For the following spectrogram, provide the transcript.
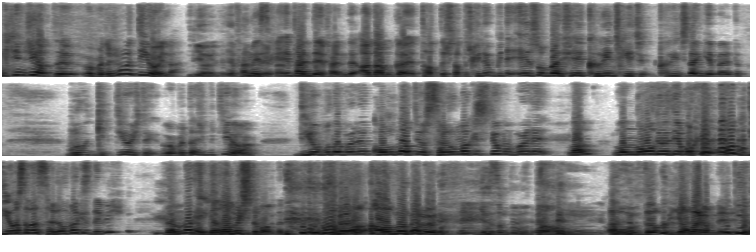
ikinci yaptığı röportaj ama Dio'yla. diyor öyle. Efendim Neyse efendim. efendi efendi. Adam gayet tatlış tatlış geliyor. Bir de en son ben şeye cringe geçin. Cringe'den geberdim. Bu git diyor işte röportaj bitiyor. Aha. Diyor buna böyle kolunu atıyor sarılmak istiyor bu böyle lan lan ne oluyor diye bakıyor. Ulan diyor sana sarılmak istemiş. Ben var ya yalamıştım orada. Alnına böyle. Yazın bunu. Dan. Oldu yalarım dedi.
